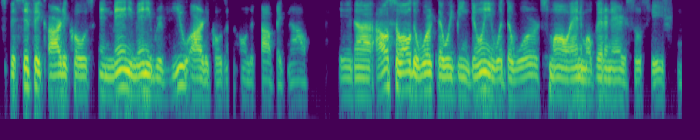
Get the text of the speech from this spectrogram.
specific articles and many, many review articles on the topic now. And uh, also all the work that we've been doing with the World Small Animal Veterinary Association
